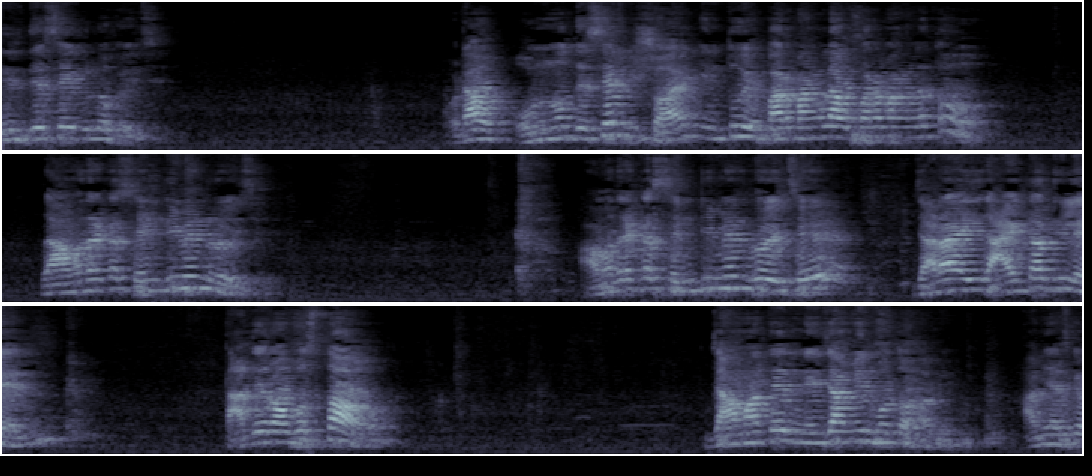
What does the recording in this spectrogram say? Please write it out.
নির্দেশে এগুলো হয়েছে। ওটা অন্য দেশের বিষয়, কিন্তু এপার বাংলা, ওপার বাংলা তো আমাদের একটা সেন্টিমেন্ট রয়েছে। আমাদের একটা সেন্টিমেন্ট রয়েছে, যারা এই রায়টা দিলেন, তাদের অবস্থাও জামাতের নেজামির মতো হবে। আমি আজকে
